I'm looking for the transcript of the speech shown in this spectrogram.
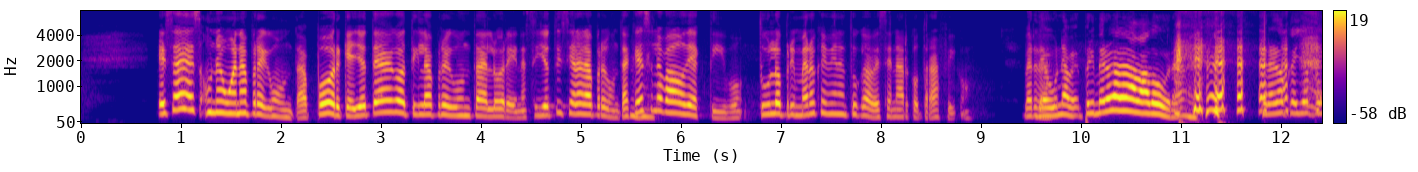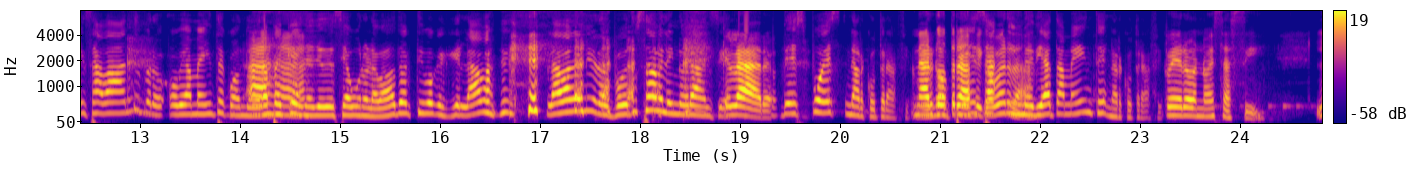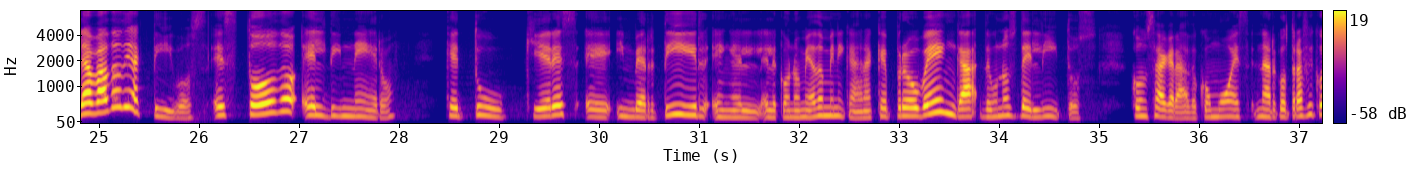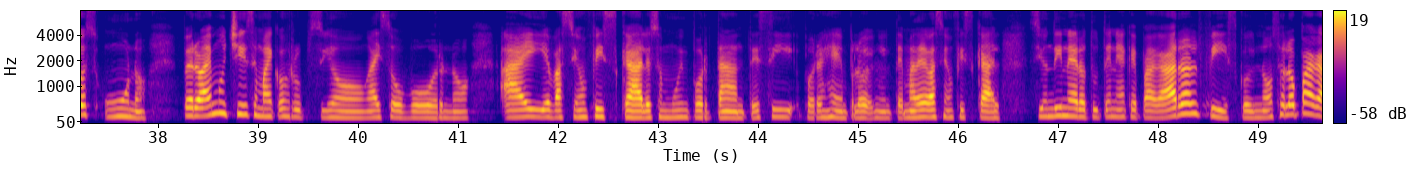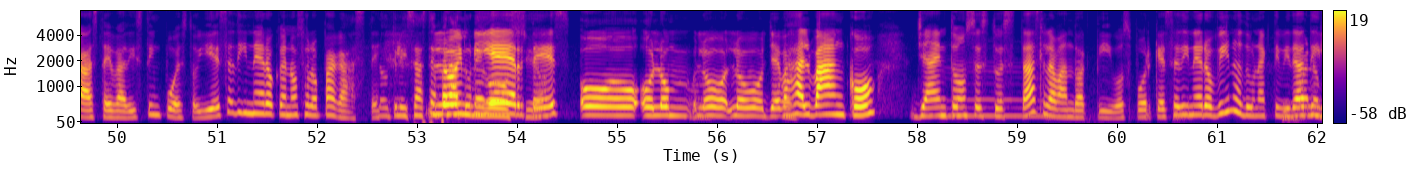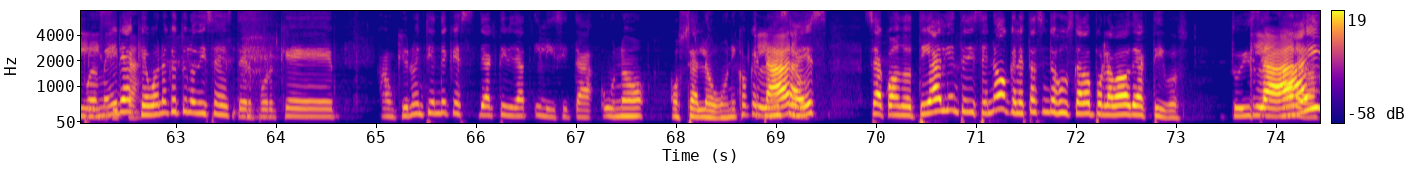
Esa es una buena pregunta, porque yo te hago a ti la pregunta, Lorena. Si yo te hiciera la pregunta, ¿qué es lavado de activo? Tú lo primero que viene a tu cabeza es narcotráfico, ¿verdad? De una vez. Primero la lavadora. era lo que yo pensaba antes, pero obviamente cuando era pequeña yo decía, bueno, lavado de activos que, que lavan, lavan el dinero, porque tú sabes la ignorancia. Claro, Después, narcotráfico. Narcotráfico, ¿verdad? Inmediatamente, narcotráfico. pero no es así. Lavado de activos es todo el dinero que tú quieres eh, invertir en, el- en la economía dominicana que provenga de unos delitos consagrados, como es narcotráfico es uno, pero hay muchísima, hay corrupción, hay soborno, hay evasión fiscal, eso es muy importante. Si, por ejemplo, en el tema de evasión fiscal, si un dinero tú tenías que pagar al fisco y no se lo pagaste, evadiste impuestos, y ese dinero que no se lo pagaste, Lo utilizaste lo para tu inviertes o, o lo, lo- lo llevas Oh. al banco, ya entonces tú estás Mm. lavando activos, porque ese dinero vino de una actividad bueno, ilícita. Pues mira, qué bueno que tú lo dices, Esther, porque aunque uno entiende que es de actividad ilícita, uno, o sea, lo único que Claro. piensa es, o sea, cuando a ti alguien te dice, no, que le está siendo juzgado por lavado de activos, tú dices, Claro. ay,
